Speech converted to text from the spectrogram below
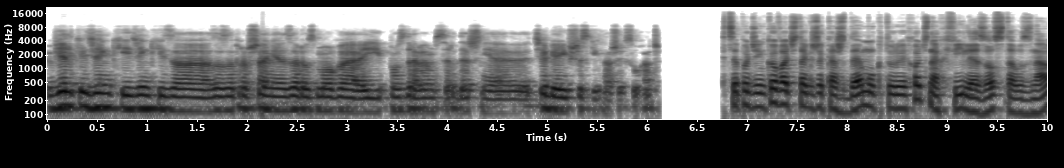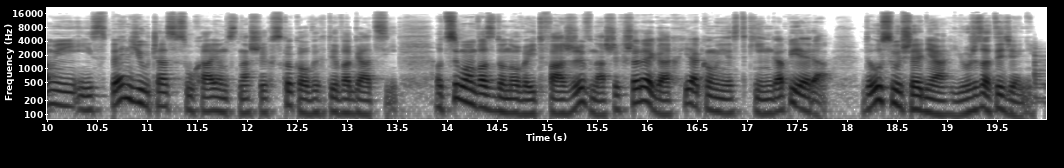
Wielkie dzięki, dzięki za, za zaproszenie, za rozmowę i pozdrawiam serdecznie Ciebie i wszystkich naszych słuchaczy. Chcę podziękować także każdemu, który choć na chwilę został z nami i spędził czas słuchając naszych skokowych dywagacji. Odsyłam Was do nowej twarzy w naszych szeregach, jaką jest Kinga Piera. Do usłyszenia już za tydzień.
